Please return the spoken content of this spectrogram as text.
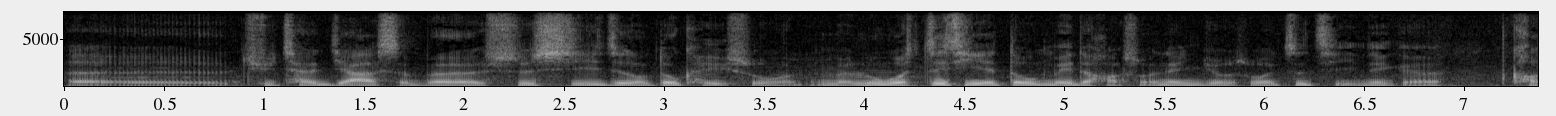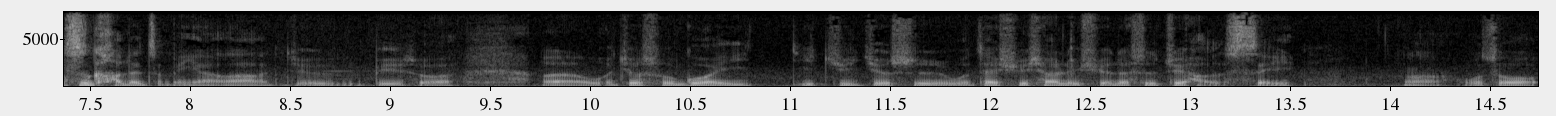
呃，去参加什么实习这种都可以说。那么如果这些都没得好说，那你就说自己那个考试考的怎么样啊？就比如说，呃，我就说过一一句，就是我在学校里学的是最好的 C，啊，我说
